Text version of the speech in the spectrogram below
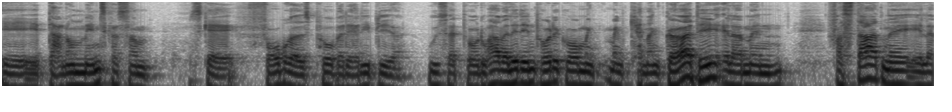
Øh, der er nogle mennesker, som skal forberedes på, hvad det er, de bliver udsat på. Du har været lidt inde på det, Gård, men, men kan man gøre det, eller er man fra starten af, eller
